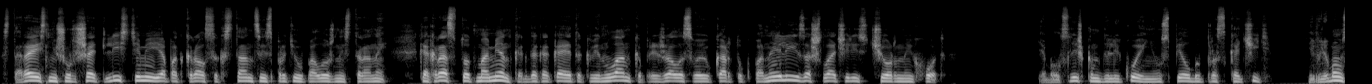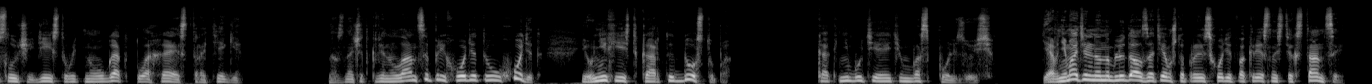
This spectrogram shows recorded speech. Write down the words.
Стараясь не шуршать листьями, я подкрался к станции с противоположной стороны, как раз в тот момент, когда какая-то квинланка прижала свою карту к панели и зашла через черный ход. Я был слишком далеко и не успел бы проскочить, и в любом случае действовать наугад — плохая стратегия. Но значит, квинландцы приходят и уходят, и у них есть карты доступа. Как-нибудь я этим воспользуюсь. Я внимательно наблюдал за тем, что происходит в окрестностях станции,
